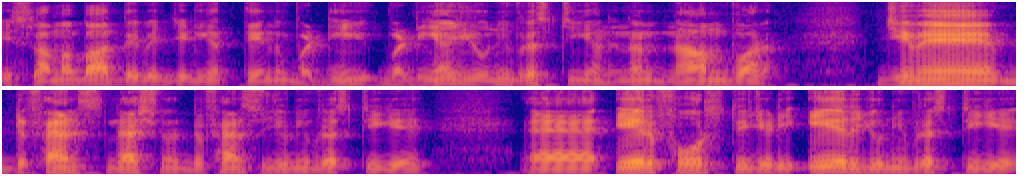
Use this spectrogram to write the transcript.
ਇਸਲਾਮਾਬਾਦ ਦੇ ਵਿੱਚ ਜਿਹੜੀਆਂ ਤਿੰਨ ਵੱਡੀ, ਵੱਡੀਆਂ ਯੂਨੀਵਰਸਿਟੀਆਂ ਨੇ ਨਾ, ਨਾਮਵਰ ਜਿਵੇਂ ਡਿਫੈਂਸ, ਨੈਸ਼ਨਲ ਡਿਫੈਂਸ ਯੂਨੀਵਰਸਿਟੀ ਹੈ 에ਅਰ ਫੋਰਸ ਦੀ ਜਿਹੜੀ ਏਅਰ ਯੂਨੀਵਰਸਿਟੀ ਹੈ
